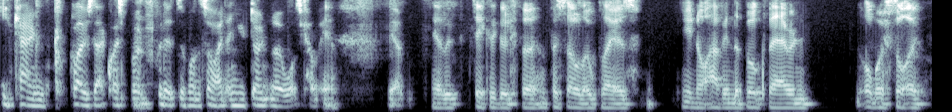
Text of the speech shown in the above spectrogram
you can close that quest, but mm. put it to one side, and you don't know what's coming. Yeah, yeah, yeah particularly good for for solo players. You're not having the book there and almost sort of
